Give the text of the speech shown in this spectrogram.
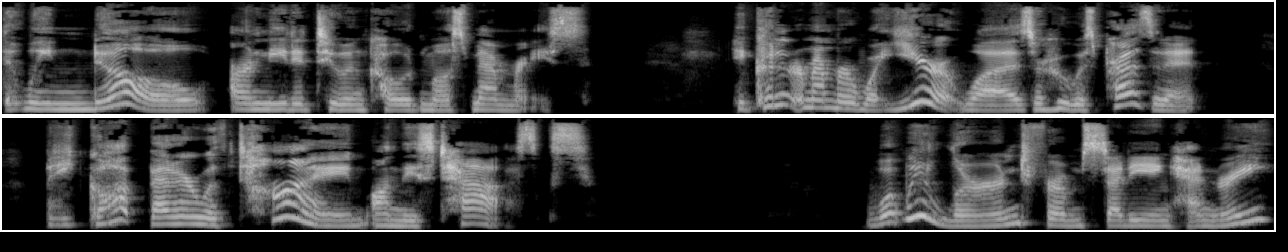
that we know are needed to encode most memories. He couldn't remember what year it was or who was president, but he got better with time on these tasks. What we learned from studying Henry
